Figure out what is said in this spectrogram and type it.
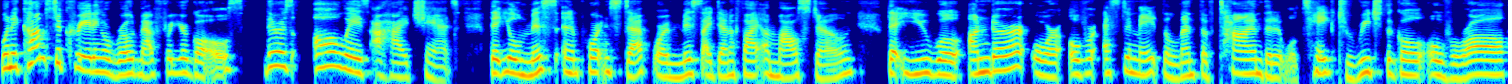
When it comes to creating a roadmap for your goals, there is always a high chance that you'll miss an important step or misidentify a milestone, that you will under or overestimate the length of time that it will take to reach the goal overall,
